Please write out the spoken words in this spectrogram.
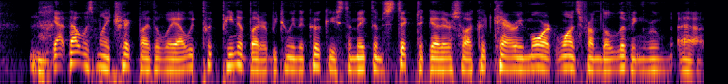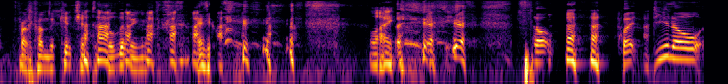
yeah, that was my trick, by the way. I would put peanut butter between the cookies to make them stick together, so I could carry more at once from the living room, uh, from from the kitchen to the living room. Like, so, but do you know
